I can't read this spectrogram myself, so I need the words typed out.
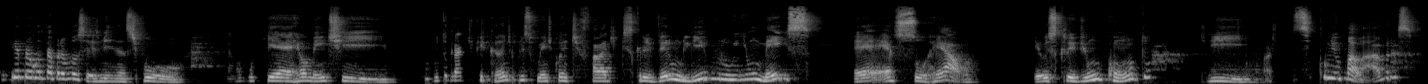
Eu queria perguntar para vocês, meninas, tipo, algo que é realmente muito gratificante, principalmente quando a gente fala de escrever um livro em um mês é, é surreal. Eu escrevi um conto de acho 5 mil palavras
